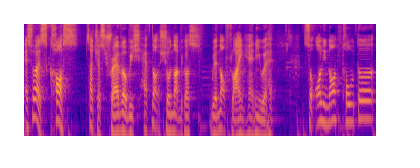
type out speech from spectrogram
as well as costs such as travel, which have not shown up because we're not flying anywhere. So all in all, total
